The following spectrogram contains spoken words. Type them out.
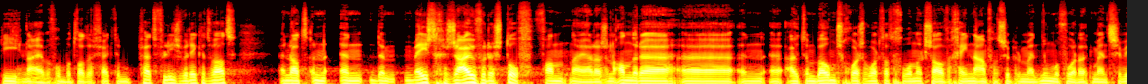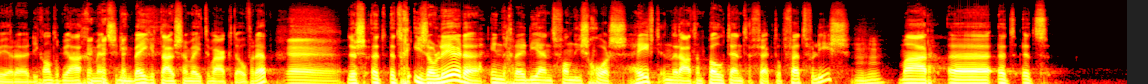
die, nou ja, bijvoorbeeld wat effecten op vetverlies, weet ik het wat. En dat een, een, de meest gezuiverde stof van, nou ja, dat is een andere, eh, een, eh, uit een boomschors wordt dat gewonnen. Ik zal even geen naam van supplement noemen voordat ik mensen weer die kant op jaag. mensen die een beetje thuis zijn weten waar ik het over heb. Ja, ja, ja. Dus het, het geïsoleerde ingrediënt van die schors heeft inderdaad een potent effect op vetverlies. Mhm. Maar het, het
